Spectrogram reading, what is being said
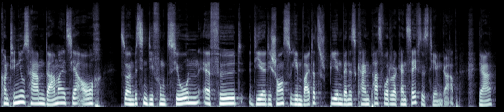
Continues haben damals ja auch so ein bisschen die Funktion erfüllt, dir die Chance zu geben, weiterzuspielen, wenn es kein Passwort oder kein Safe-System gab. Ja.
